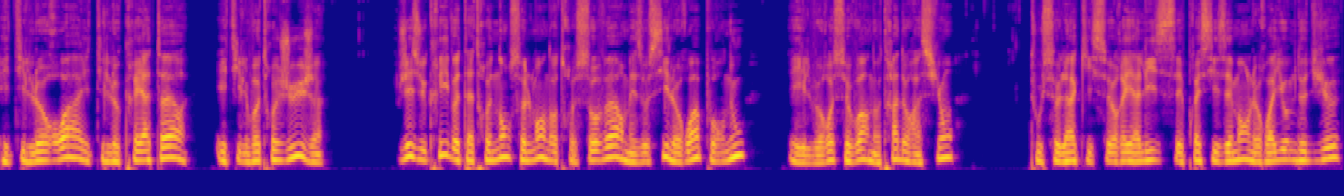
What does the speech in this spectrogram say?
Est-il le roi? Est-il le créateur? Est-il votre juge? Jésus-Christ veut être non seulement notre Sauveur, mais aussi le Roi pour nous, et il veut recevoir notre adoration. Tout cela qui se réalise, c'est précisément le royaume de Dieu.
